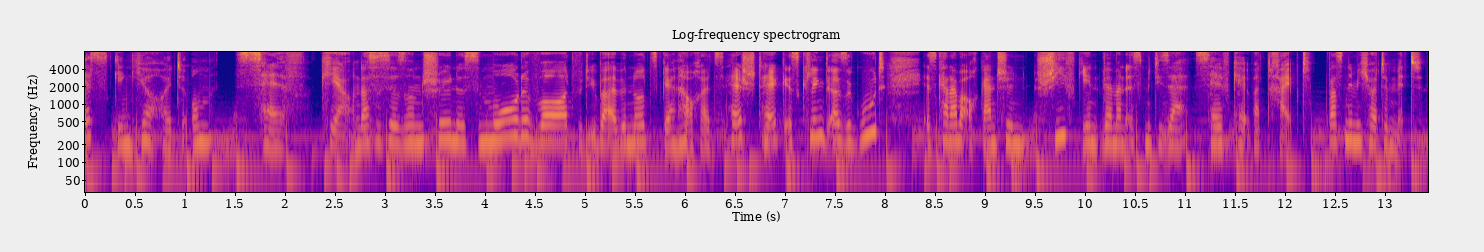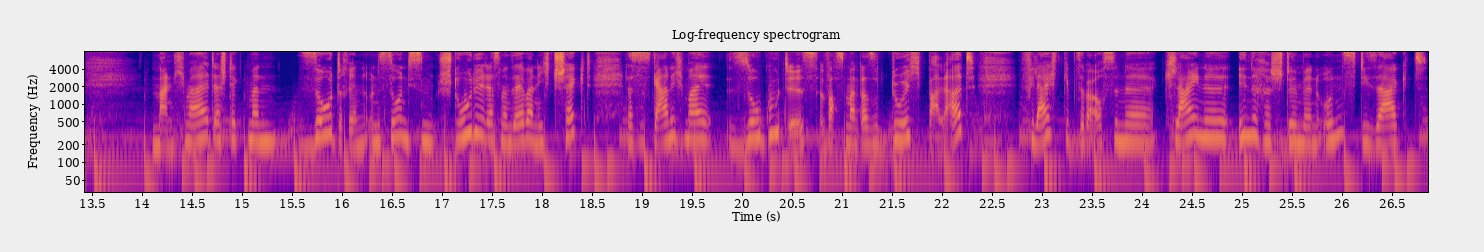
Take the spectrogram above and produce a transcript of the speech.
Es ging hier heute um Self-Care. Und das ist ja so ein schönes Modewort, wird überall benutzt, gerne auch als Hashtag. Es klingt also gut, es kann aber auch ganz schön schief gehen, wenn man es mit dieser Self-Care übertreibt. Was nehme ich heute mit? Manchmal, da steckt man so drin und ist so in diesem Strudel, dass man selber nicht checkt, dass es gar nicht mal so gut ist, was man da so durchballert. Vielleicht gibt es aber auch so eine kleine innere Stimme in uns, die sagt,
